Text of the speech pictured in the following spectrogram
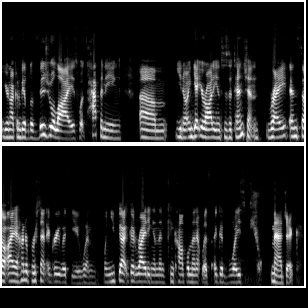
you're not going to be able to visualize what's happening um, you know and get your audience's attention right? And so i 100% agree with you when when you've got good writing and then can complement it with a good voice magic.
